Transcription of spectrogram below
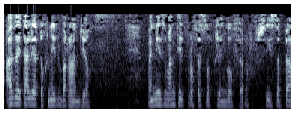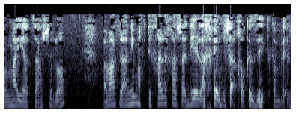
אז הייתה לי התוכנית ברדיו, ואני הזמנתי את פרופסור קלינגופר שיספר מהי ההצעה שלו, ואמרתי לו, אני מבטיחה לך שאני אלחם שהחוק הזה יתקבל.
